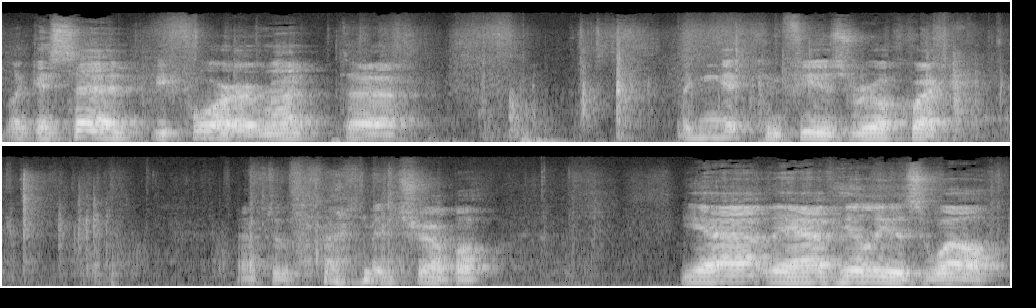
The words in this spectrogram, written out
like I said before, I'm not. I can get confused real quick after I'm in trouble. Yeah, they have hilly as well.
